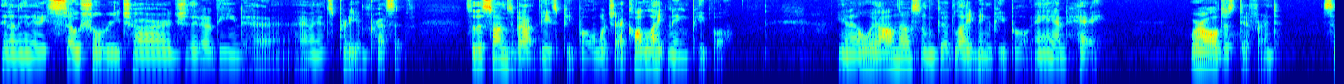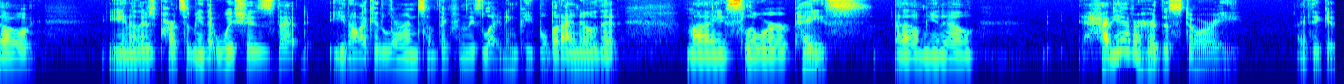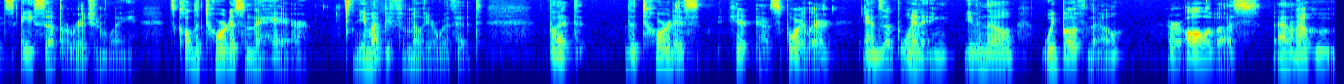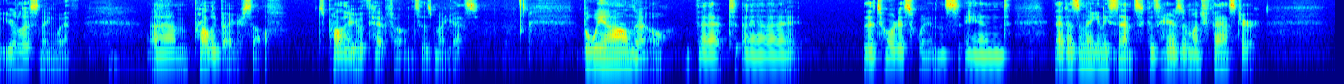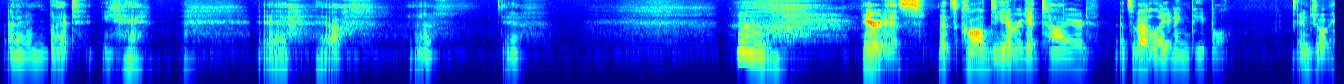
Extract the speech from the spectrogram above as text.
They don't need any social recharge. They don't need, uh, I mean, it's pretty impressive. So this song's about these people, which I call lightning people. You know, we all know some good lightning people, and hey, we're all just different. So, you know, there's parts of me that wishes that, you know, I could learn something from these lightning people, but I know that my slower pace, um, you know, have you ever heard the story? I think it's Aesop originally. It's called The Tortoise and the Hare. You might be familiar with it. But the tortoise, here, uh, spoiler, ends up winning, even though we both know, or all of us, I don't know who you're listening with, um, probably by yourself it's probably with headphones, is my guess. But we all know that uh, the tortoise wins, and that doesn't make any sense because hares are much faster. Um, but yeah, yeah, yeah, yeah, yeah. Here it is. It's called Do You Ever Get Tired? It's about lightning people. Enjoy.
